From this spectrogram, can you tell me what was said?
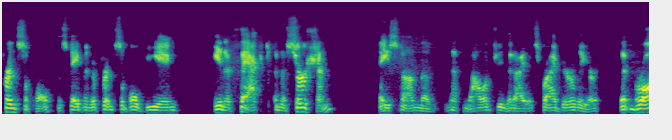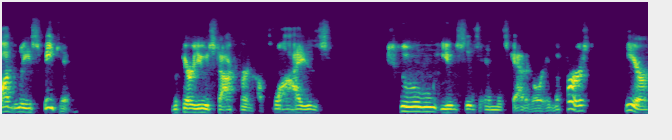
principle, the statement of principle being in effect an assertion based on the methodology that I described earlier, that broadly speaking, the fair use doctrine applies to uses in this category. And the first here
